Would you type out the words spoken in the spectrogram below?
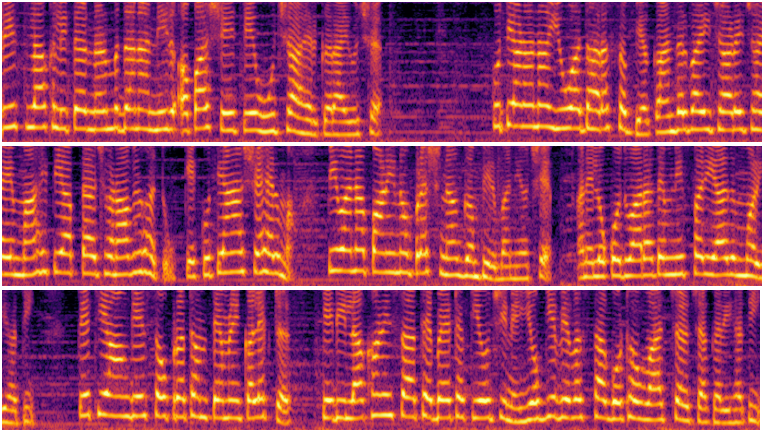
ત્રીસ લાખ લીટર નર્મદાના નીર અપાશે તેવું જાહેર કરાયું છે. કુતિયાણાના યુવા ધારાસભ્ય કાંદલભાઈ જાડેજાએ માહિતી આપતા જણાવ્યું હતું કે કુતિયાણા શહેરમાં પીવાના પાણીનો પ્રશ્ન ગંભીર બન્યો છે અને લોકો દ્વારા તેમની ફરિયાદ મળી હતી. તેથી આ અંગે સૌપ્રથમ તેમણે કલેક્ટર કેડી લાખાણી સાથે બેઠક યોજીને યોગ્ય વ્યવસ્થા ગોઠવવા ચર્ચા કરી હતી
